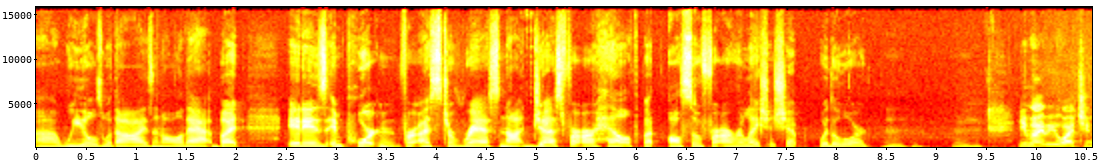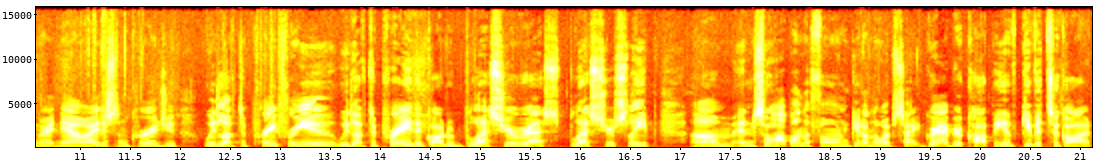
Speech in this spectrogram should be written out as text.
uh, wheels with eyes and all of that. But it is important for us to rest, not just for our health, but also for our relationship with the Lord. Mm-hmm. Mm-hmm. You might be watching right now. I just encourage you. We'd love to pray for you. We'd love to pray that God would bless your rest, bless your sleep. Um, and so hop on the phone, get on the website, grab your copy of Give It to God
